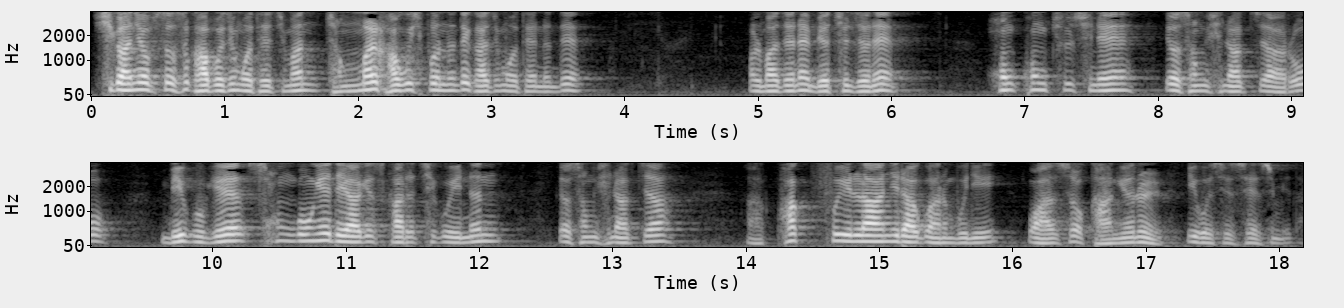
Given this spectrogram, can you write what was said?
시간이 없어서 가보지 못했지만 정말 가고 싶었는데 가지 못했는데 얼마 전에 며칠 전에 홍콩 출신의 여성 신학자로 미국의 성공의 대학에서 가르치고 있는 여성 신학자 곽푸일란이라고 하는 분이 와서 강연을 이곳에서 했습니다.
